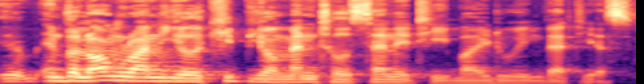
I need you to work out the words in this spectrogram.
in the long run you'll keep your mental sanity by doing that yes.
